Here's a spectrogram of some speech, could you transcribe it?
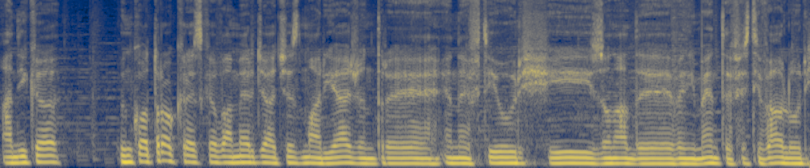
adică Încotro crezi că va merge acest mariaj între NFT-uri și zona de evenimente, festivaluri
